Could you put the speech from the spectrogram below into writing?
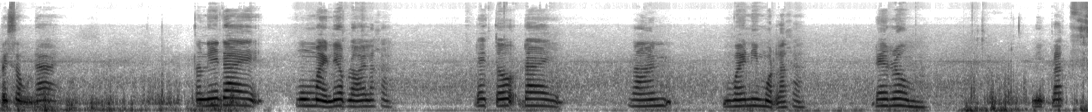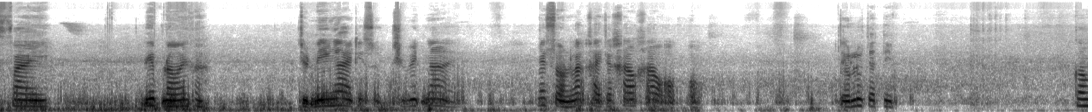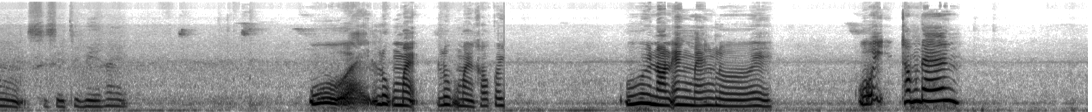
ไปส่งได้ ตอนนี้ได้มุมใหม่เรียบร้อยแล้วค่ะ ได้โต๊ะได้ร้านไว้นี่หมดแล้วค่ะ ได้ร่ม มีปลั๊กไฟ เรียบร้อยค่ะ จุดนี้ง่ายที่สุดชีวิตง่าย ไม่สนละใครจะเข้าเข้าออกออกเดี๋ยวลูกจะติด กล้อง CCTV ให้อุ้ยลูกใหม่ ลูกใหม่เขาก็ อุ้ยนอนแองแมงเลย อุ้ยทองแดง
